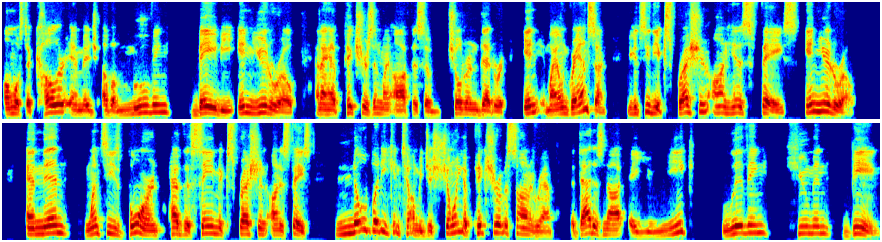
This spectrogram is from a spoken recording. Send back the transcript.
almost a color image of a moving baby in utero. And I have pictures in my office of children that are in my own grandson. You can see the expression on his face in utero, and then once he's born, have the same expression on his face. Nobody can tell me just showing a picture of a sonogram that that is not a unique living human being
